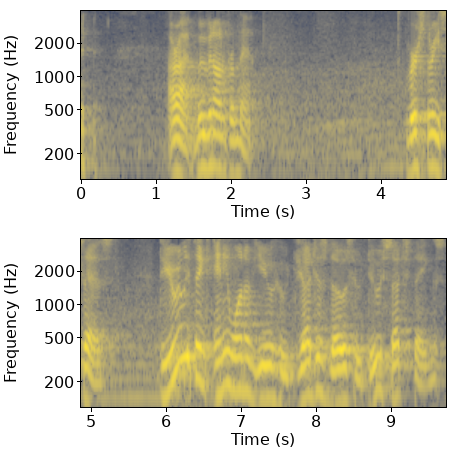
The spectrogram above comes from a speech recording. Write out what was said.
All right, moving on from that. Verse 3 says, Do you really think any one of you who judges those who do such things,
